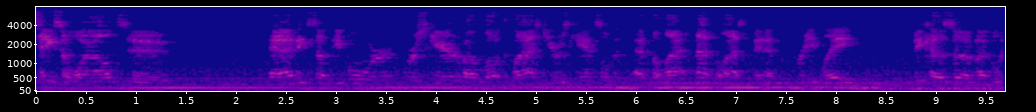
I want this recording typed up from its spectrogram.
it takes a while to. And I think some people were, were scared about look. Last year was canceled at the last, not the last minute, but pretty late because of I believe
